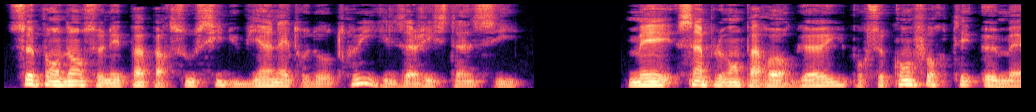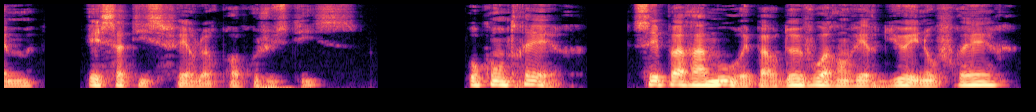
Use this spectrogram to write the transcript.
Cependant ce n'est pas par souci du bien-être d'autrui qu'ils agissent ainsi, mais simplement par orgueil pour se conforter eux-mêmes et satisfaire leur propre justice. Au contraire, c'est par amour et par devoir envers Dieu et nos frères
